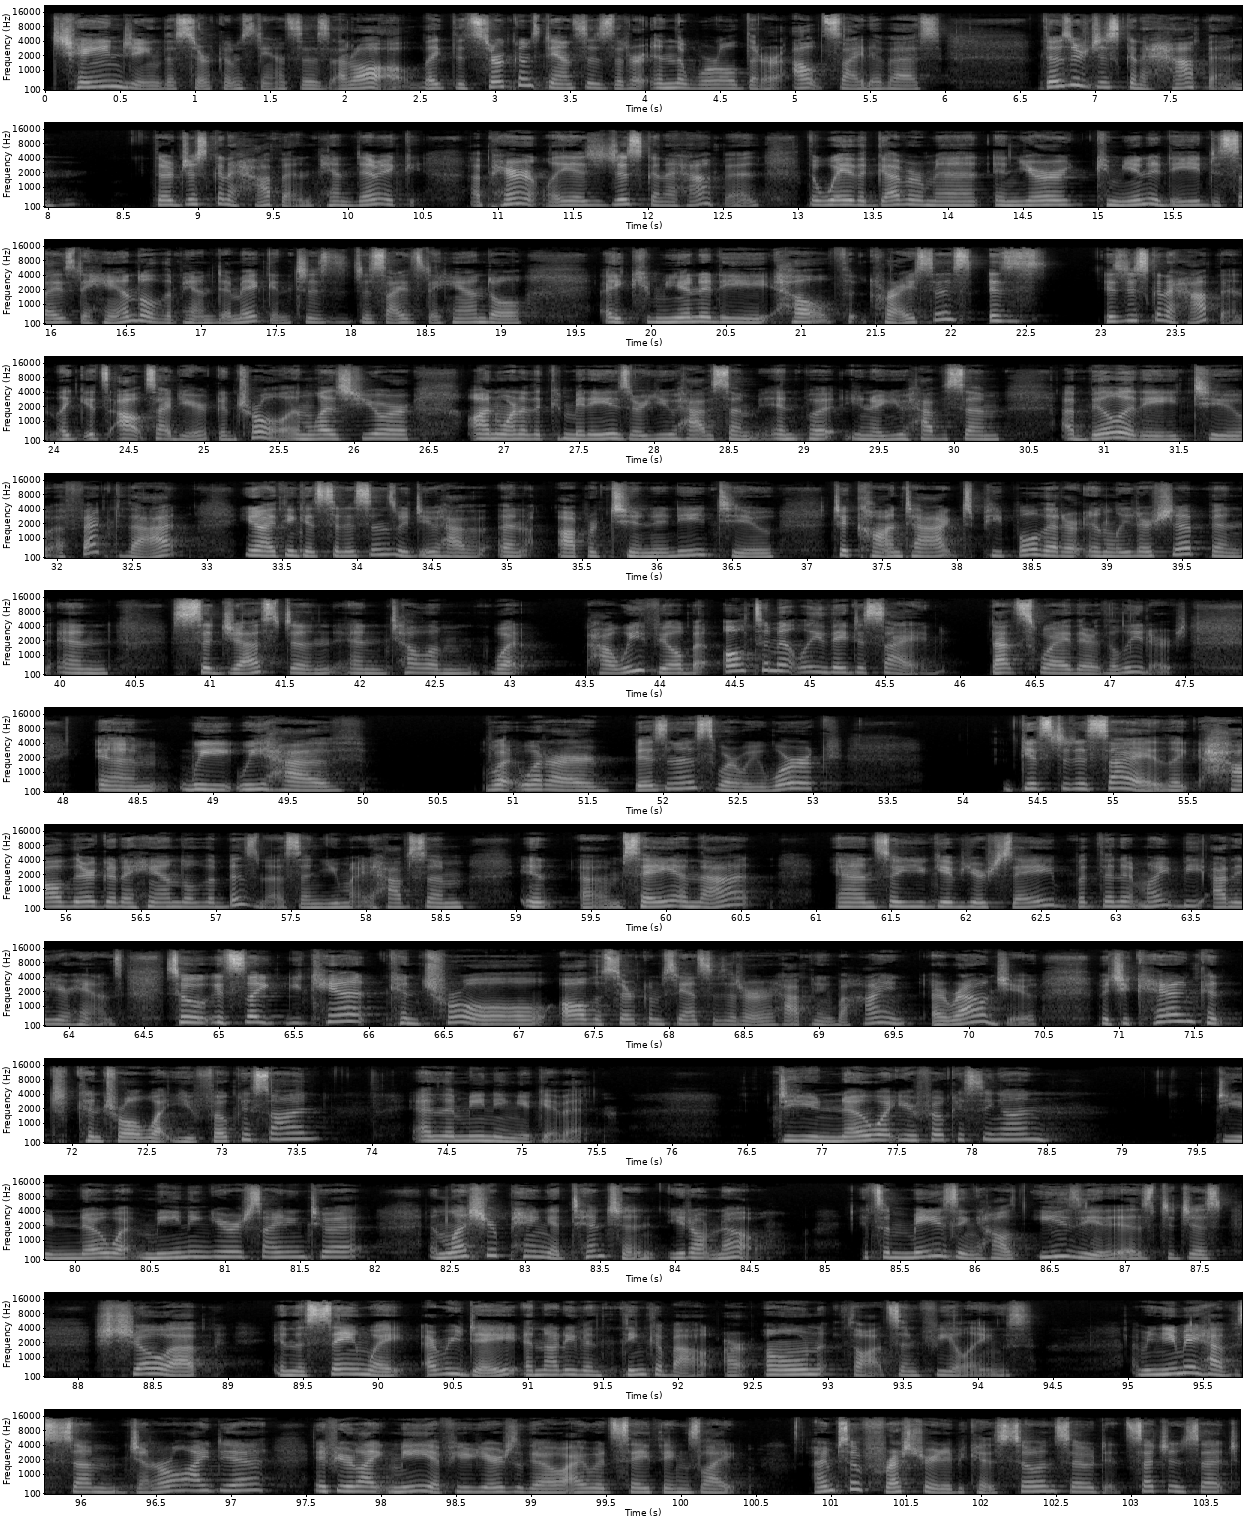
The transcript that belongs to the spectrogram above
changing the circumstances at all. Like the circumstances that are in the world that are outside of us, those are just going to happen. They're just going to happen. Pandemic apparently is just going to happen. The way the government in your community decides to handle the pandemic and decides to handle a community health crisis is is just going to happen. Like it's outside your control unless you're on one of the committees or you have some input, you know, you have some ability to affect that. You know, I think as citizens, we do have an opportunity to, to contact people that are in leadership and, and suggest and, and tell them what, how we feel, but ultimately they decide. That's why they're the leaders. And we, we have what what our business where we work gets to decide like how they're going to handle the business and you might have some in, um, say in that And so you give your say, but then it might be out of your hands. So it's like you can't control all the circumstances that are happening behind around you, but you can control what you focus on and the meaning you give it. Do you know what you're focusing on? Do you know what meaning you're assigning to it? Unless you're paying attention, you don't know. It's amazing how easy it is to just show up in the same way every day and not even think about our own thoughts and feelings. I mean, you may have some general idea. If you're like me a few years ago, I would say things like, I'm so frustrated because so and so did such and such.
